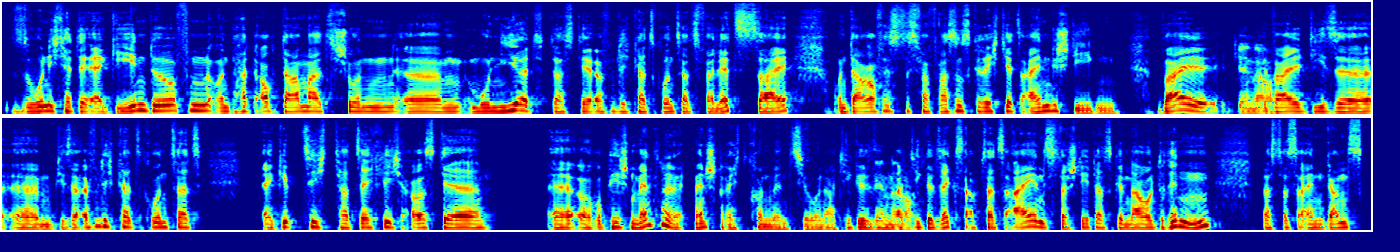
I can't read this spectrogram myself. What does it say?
so nicht hätte ergehen dürfen und hat auch damals schon ähm, moniert, dass der Öffentlichkeitsgrundsatz verletzt sei. Und darauf ist das Verfassungsgericht jetzt eingestiegen, weil, genau. weil diese, ähm, dieser Öffentlichkeitsgrundsatz ergibt sich tatsächlich aus der äh, Europäischen Menschenrechtskonvention, Artikel, genau. Artikel 6 Absatz 1, da steht das genau drin, dass das ein ganz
